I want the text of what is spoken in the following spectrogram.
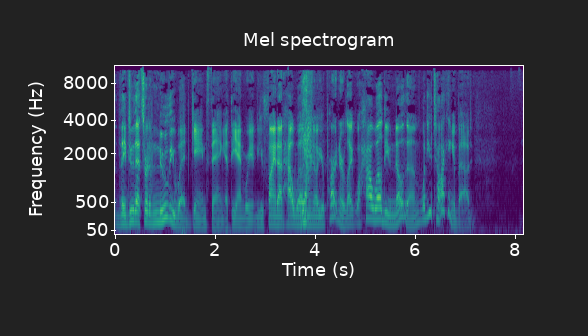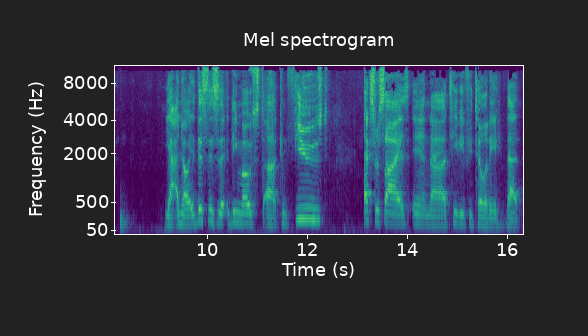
They do that sort of newlywed game thing at the end where you, you find out how well Yeah. you know your partner. Like, well, how well do you know them? What are you talking about? Yeah, I know. This is the most uh, confused exercise in uh, TV futility that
